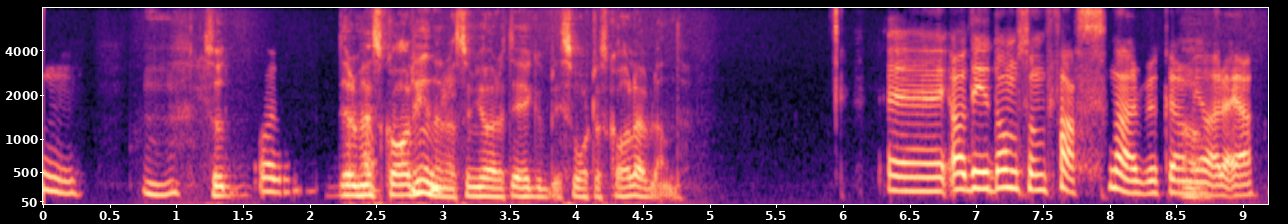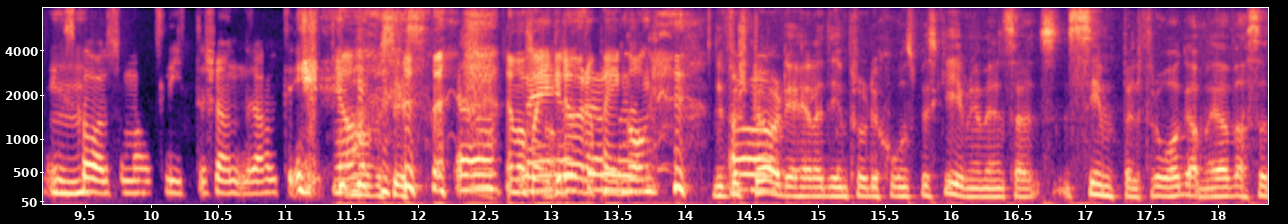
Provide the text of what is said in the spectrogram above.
Mm. Mm. Så det är de här skalhinnorna som gör att ägg blir svårt att skala ibland. Eh, ja, det är de som fastnar brukar de Ja. göra ja, i Mm. skal som man sliter sönder allting. Ja, Ja, precis. Ja, när man får och äggröra på en gång. Nu förstörde jag hela din produktionsbeskrivning med en så här simpel fråga, men jag var så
